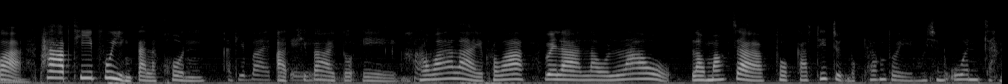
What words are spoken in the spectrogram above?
กว่า ภาพที่ผู้หญิงแต่ละคน อธิบายอตัวเองธิบายตัวเองค่ะเพราะว่าอะไร เพราะว่าเวลาเราเล่าเรามักจะโฟกัสที่จุดบกพร่องตัวเองว่าฉันอ้วนจัง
